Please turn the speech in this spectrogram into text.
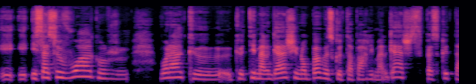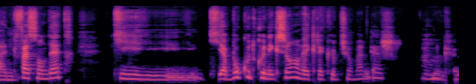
et, et, ça se voit quand je, voilà, que que t'es malgache et non pas parce que t'as parlé malgache, c'est parce que t'as une façon d'être qui qui a beaucoup de connexion avec la culture malgache. Mmh. Donc, euh,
